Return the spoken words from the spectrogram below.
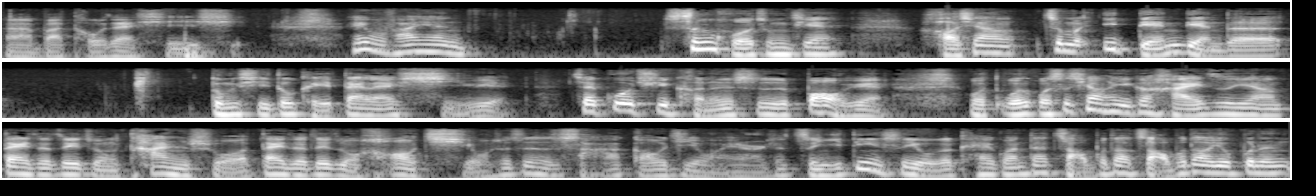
啊，把头再洗一洗。哎，我发现生活中间好像这么一点点的东西都可以带来喜悦。在过去可能是抱怨，我我我是像一个孩子一样，带着这种探索，带着这种好奇。我说这是啥高级玩意儿？这这一定是有个开关，但找不到，找不到又不能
